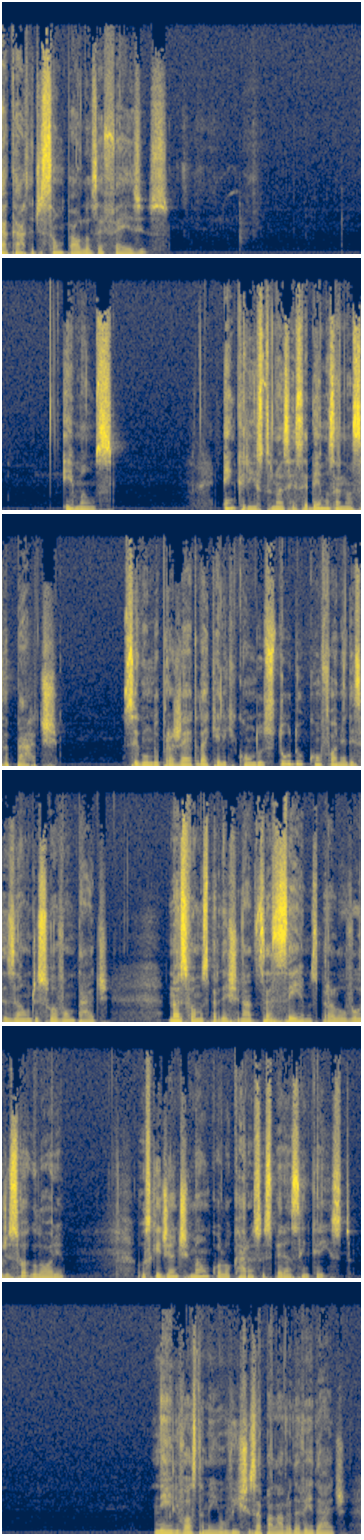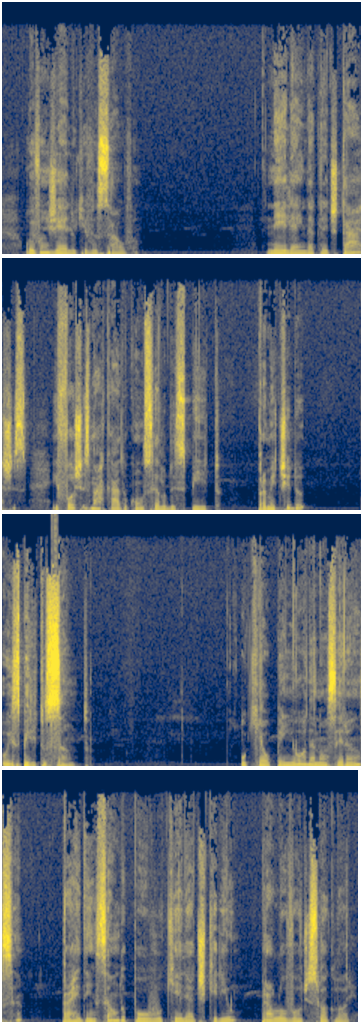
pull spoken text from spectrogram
da carta de São Paulo aos Efésios. Irmãos, em Cristo nós recebemos a nossa parte, segundo o projeto daquele que conduz tudo conforme a decisão de Sua vontade. Nós fomos predestinados a sermos, para louvor de Sua glória, os que de antemão colocaram a sua esperança em Cristo. Nele vós também ouvistes a palavra da verdade, o Evangelho que vos salva. Nele ainda acreditastes e fostes marcado com o selo do Espírito, prometido o Espírito Santo, o que é o penhor da nossa herança para a redenção do povo que ele adquiriu para o louvor de sua glória.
